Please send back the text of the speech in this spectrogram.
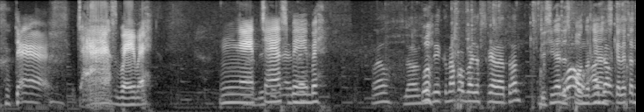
Chest. Chest, baby. Ngeces, Nah, baby. Well, dalam Wah. sini kenapa banyak skeleton? Di sini ada Wow, spawnernya ada- skeleton.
